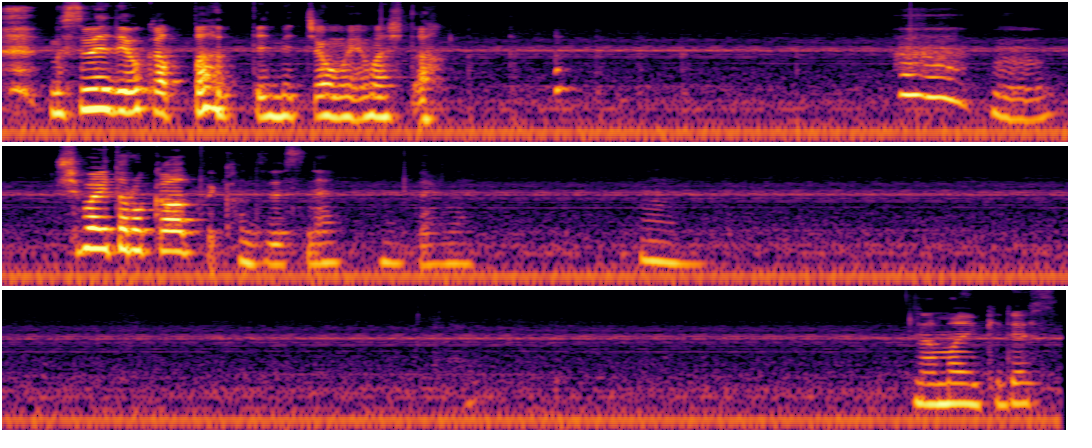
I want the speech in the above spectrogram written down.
娘でよかったってめっちゃ思いました。うん。芝居太郎かって感じですね。本当にねうん。生意気です。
